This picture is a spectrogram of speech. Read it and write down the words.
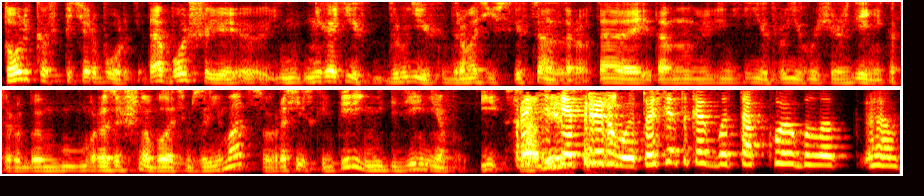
только в Петербурге, да, больше никаких других драматических цензоров, да, и там никаких других учреждений, которые бы разрешено было этим заниматься, в Российской империи нигде не было. И, Простите, я прерву. То есть это как бы такое было э,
